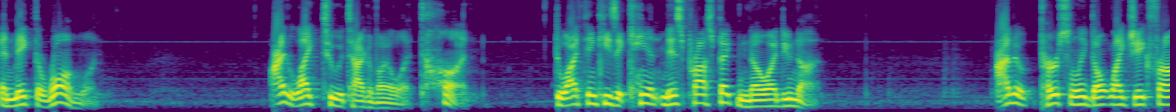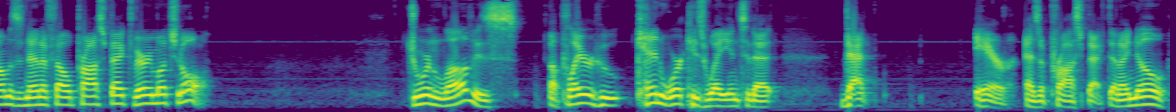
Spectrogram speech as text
and make the wrong one. I like Tua Tagovailoa a ton. Do I think he's a can't miss prospect? No, I do not. I don't, personally don't like Jake Fromm as an NFL prospect very much at all. Jordan Love is a player who can work his way into that that air as a prospect. And I know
